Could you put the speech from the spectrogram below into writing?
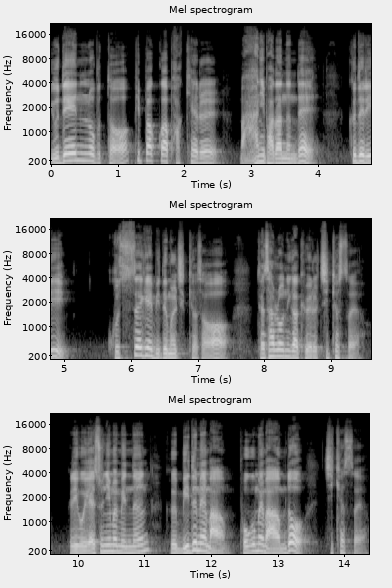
유대인으로부터 핍박과 박해를 많이 받았는데 그들이 굳세게 믿음을 지켜서 데살로니가 교회를 지켰어요. 그리고 예수님을 믿는 그 믿음의 마음, 복음의 마음도 지켰어요.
